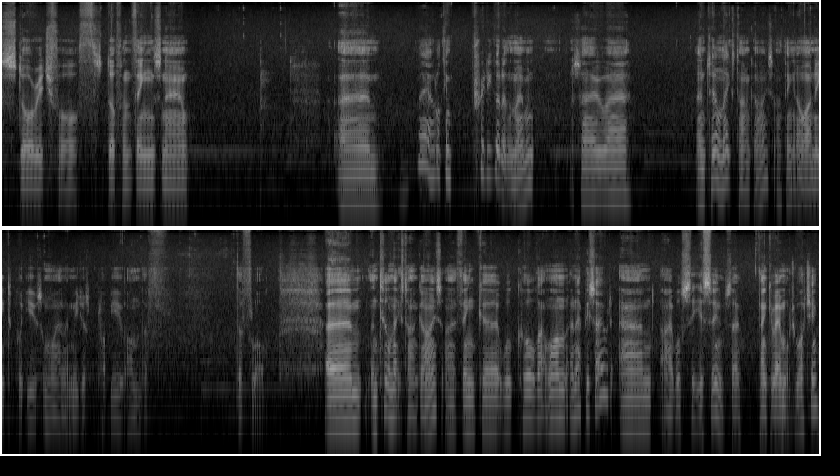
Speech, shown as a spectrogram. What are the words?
storage for stuff and things now. Um, yeah, looking pretty good at the moment. So, uh, until next time, guys, I think, oh, I need to put you somewhere. Let me just plop you on the, the floor. Um, until next time, guys, I think uh, we'll call that one an episode, and I will see you soon. So, thank you very much for watching,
